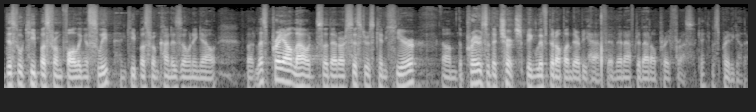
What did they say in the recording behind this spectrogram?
this will keep us from falling asleep and keep us from kind of zoning out. But let's pray out loud so that our sisters can hear um, the prayers of the church being lifted up on their behalf. And then after that, I'll pray for us. Okay, let's pray together.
